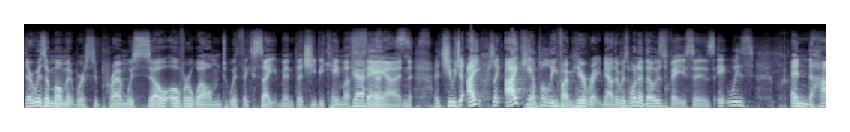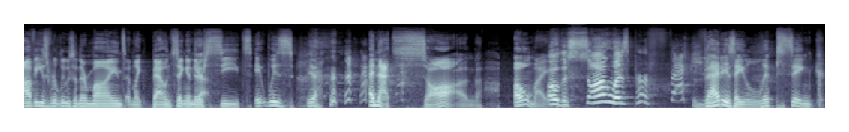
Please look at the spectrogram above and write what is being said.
There was a moment where Supremme was so overwhelmed with excitement that she became a Yes. fan. And she was just, I was like, I can't believe I'm here right now. There was one of those faces. It was and the Javis were losing their minds and like bouncing in their Yeah. seats. It was Yeah. and that song. Oh my oh, the song was perfection. that is a lip sync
